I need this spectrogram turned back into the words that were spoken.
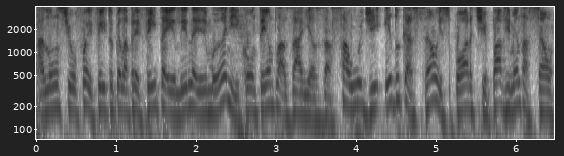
Anúncio foi feito pela prefeita Helena Irmani e contempla as áreas da saúde, educação, esporte e pavimentação.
